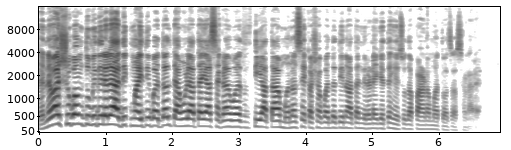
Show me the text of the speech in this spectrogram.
धन्यवाद शुभम तुम्ही दिलेल्या अधिक माहितीबद्दल. त्यामुळे आता या सगळ्यावरती आता मनसे कशा पद्धतीने आता निर्णय घेते हे सुद्धा पाहणं महत्वाचं असणार आहे.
